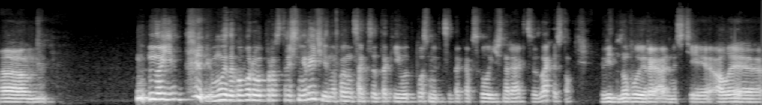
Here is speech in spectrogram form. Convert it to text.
Ем, ну, я, ми так говоримо про страшні речі, і напевно, так це такий от посміх, це така психологічна реакція захисту від нової реальності. Але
